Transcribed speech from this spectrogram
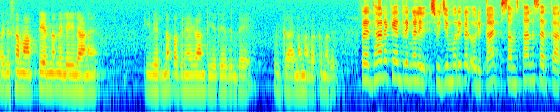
പരിസമാപ്തി എന്ന നിലയിലാണ് ഈ വരുന്ന പതിനേഴാം തീയതി അതിന്റെ ഉദ്ഘാടനം നടക്കുന്നത്. പ്രധാന കേന്ദ്രങ്ങളിൽ ശുചിമുറികൾ ഒരുക്കാൻ സംസ്ഥാന സർക്കാർ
